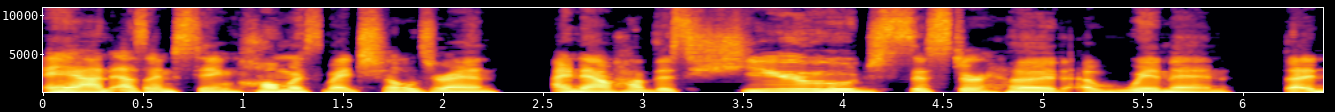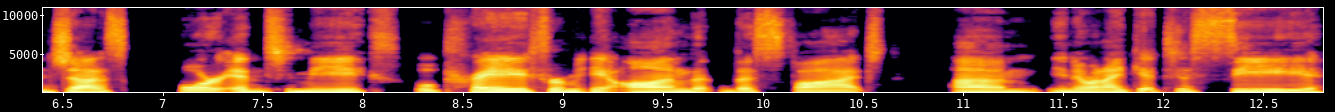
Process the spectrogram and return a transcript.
and as I'm staying home with my children, I now have this huge sisterhood of women that just pour into me, will pray for me on the spot. Um, you know, and I get to see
